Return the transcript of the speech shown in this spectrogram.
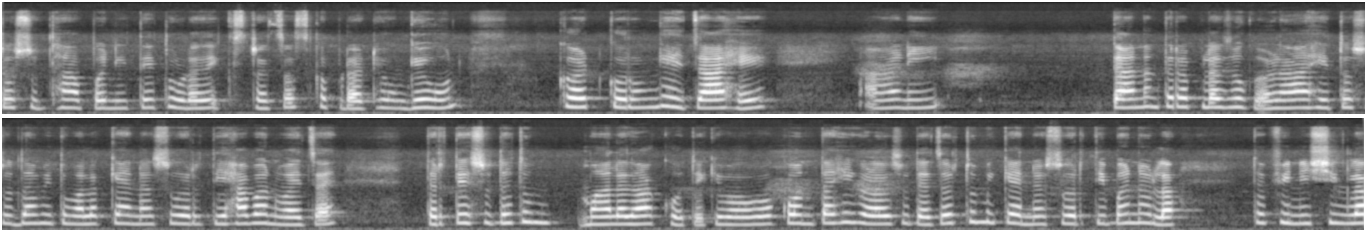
तो सुद्धा आपण इथे थोडा एक्स्ट्राचाच कपडा ठेवून घेऊन कट करून घ्यायचा आहे. आणि त्यानंतर आपला जो गळा आहे तो सुद्धा मी तुम्हाला कॅनसवरती हा बनवायचा आहे. तर ते सुद्धा तुम्हाला दाखवते की बाबा कोणताही गळासुद्धा जर तुम्ही कॅनसवरती बनवला तर फिनिशिंगला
